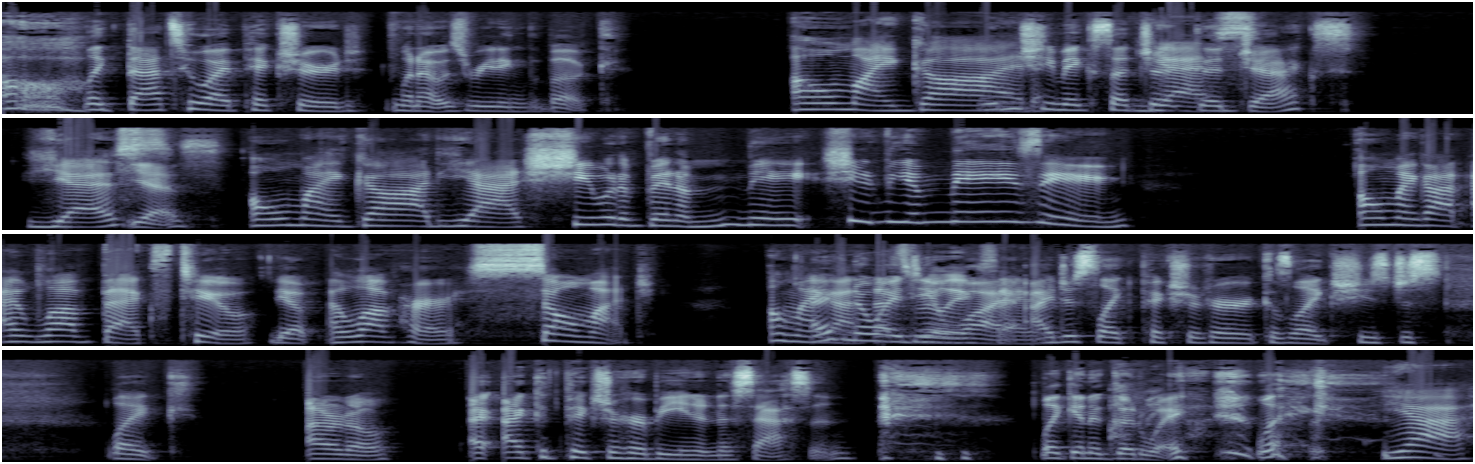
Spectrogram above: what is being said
Oh, Like that's who I pictured when I was reading the book. oh my god! Wouldn't she make such a good Jax? yes, Yes. Oh my god! Yeah, she would have been amazing. She would be amazing. Oh my god, I love Bex too. Yep. I love her so much. Oh my god. I god, have no idea really why. exciting. I just like pictured her because like she's just like I don't know. I, I could picture her being an assassin. like in a good uh, way. like yeah.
